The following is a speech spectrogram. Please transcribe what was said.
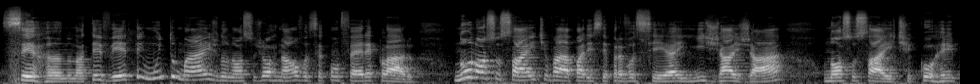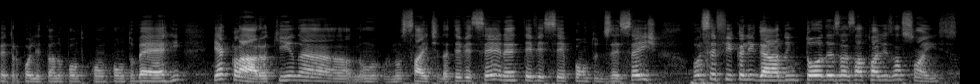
Serrano na TV. Tem muito mais no nosso jornal, você confere, é claro. No nosso site vai aparecer para você aí já já o nosso site correiopetropolitano.com.br e é claro, aqui na- no, no site da TVC, né, tvc.16, você fica ligado em todas as atualizações.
